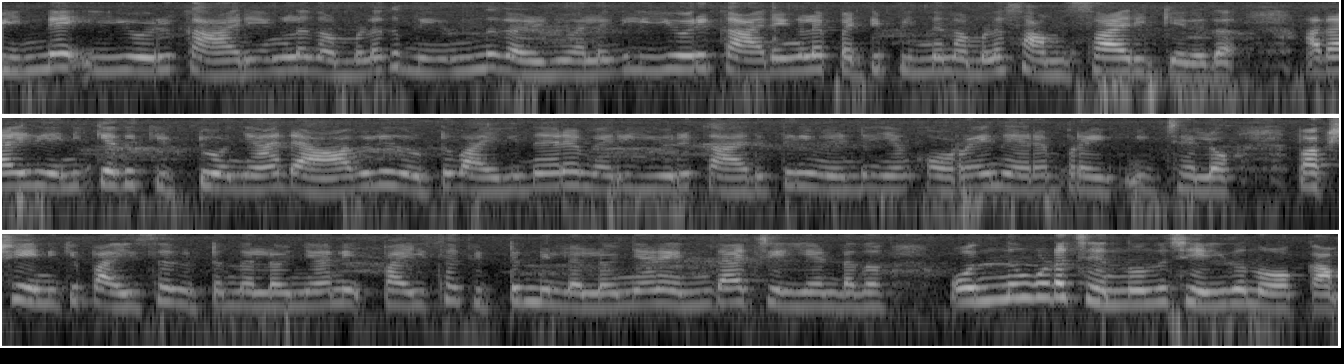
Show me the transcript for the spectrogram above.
പിന്നെ ഈ ഒരു കാര്യങ്ങൾ നമ്മൾ നിന്ന് കഴിഞ്ഞു. അല്ലെങ്കിൽ ഈ ഒരു കാര്യങ്ങളെ പറ്റി പിന്നെ നമ്മൾ സംസാരിക്കരുത്. അതായത് എനിക്കത് കിട്ടുമോ? ഞാൻ രാവിലെ തൊട്ട് വൈകുന്നേരം വരെ ഈ ഒരു കാര്യത്തിന് വേണ്ടി ഞാൻ കുറേ നേരം പ്രയത്നിച്ചല്ലോ. പക്ഷേ എനിക്ക് പൈസ കിട്ടുന്നല്ലോ. ഞാൻ പൈസ കിട്ടുന്നില്ലല്ലോ. ഞാൻ എന്താ ചെയ്യേണ്ടത്? ഒന്നും കൂടെ ചെന്നൊന്ന് ചെയ്ത് നോക്കാം.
